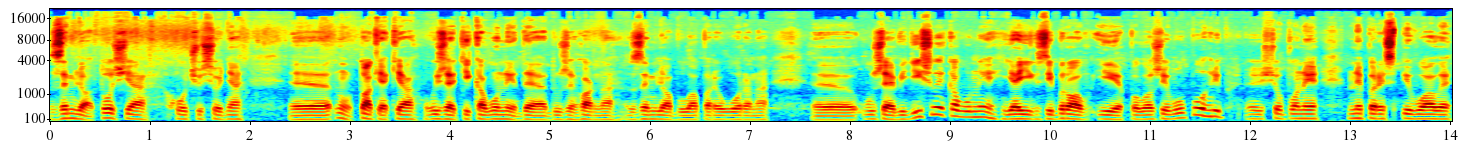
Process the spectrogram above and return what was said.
земля. Тож я хочу сьогодні, ну так як я вже ті кавуни, де дуже гарна земля була переорана, е, вже відійшли кавуни. Я їх зібрав і положив у погріб, е, щоб вони не переспівали.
